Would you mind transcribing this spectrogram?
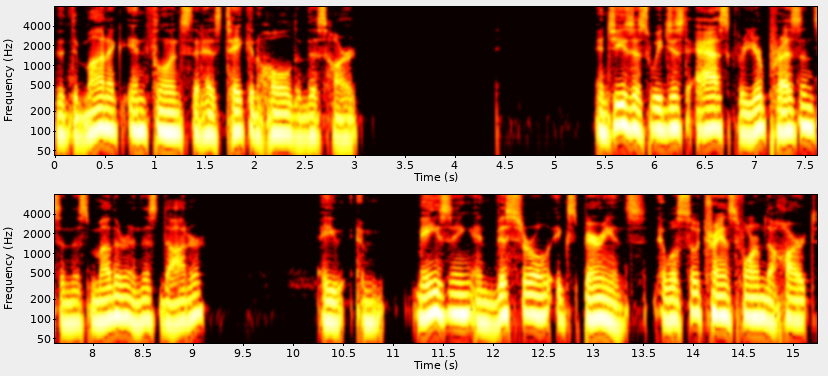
the demonic influence that has taken hold of this heart. And Jesus, we just ask for your presence in this mother and this daughter, a amazing and visceral experience that will so transform the heart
